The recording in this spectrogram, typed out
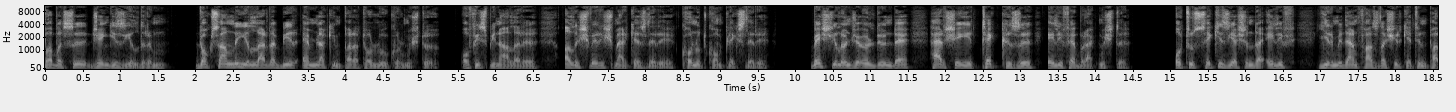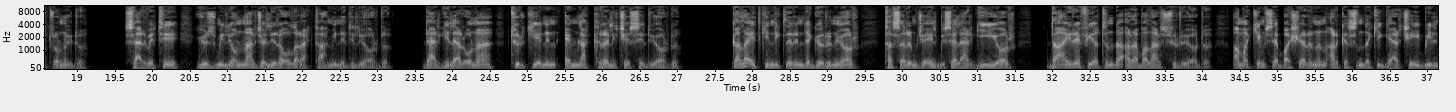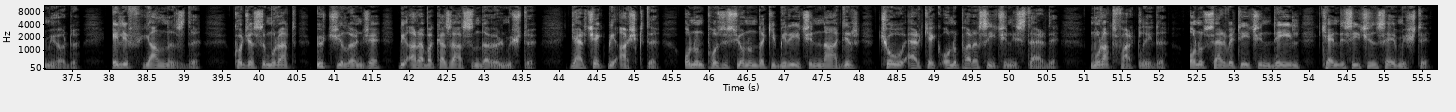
Babası Cengiz Yıldırım, 90'lı yıllarda bir emlak imparatorluğu kurmuştu. Ofis binaları, alışveriş merkezleri, konut kompleksleri. Beş yıl önce öldüğünde her şeyi tek kızı Elif'e bırakmıştı. 38 yaşında Elif, 20'den fazla şirketin patronuydu. Serveti 100 milyonlarca lira olarak tahmin ediliyordu. Dergiler ona Türkiye'nin emlak kraliçesi diyordu. Gala etkinliklerinde görünüyor, tasarımcı elbiseler giyiyor, daire fiyatında arabalar sürüyordu. Ama kimse başarının arkasındaki gerçeği bilmiyordu. Elif yalnızdı. Kocası Murat üç yıl önce bir araba kazasında ölmüştü. Gerçek bir aşktı. Onun pozisyonundaki biri için nadir, çoğu erkek onu parası için isterdi. Murat farklıydı. Onu serveti için değil, kendisi için sevmişti.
